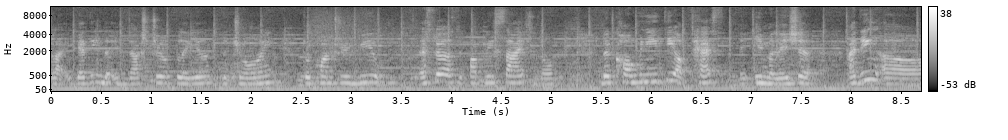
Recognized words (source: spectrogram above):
like getting the industrial player to join to contribute as well as to publicize you know. The community of tests in Malaysia. I think uh,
